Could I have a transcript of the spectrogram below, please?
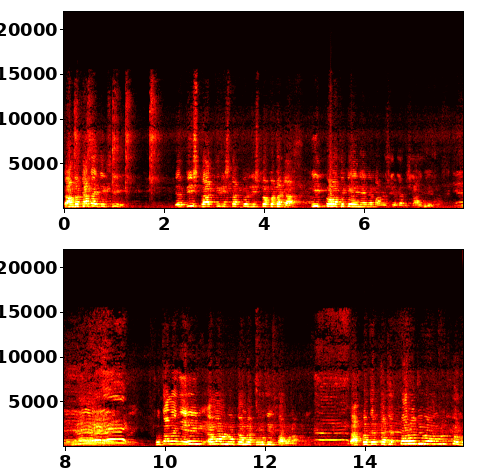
তা আমরা খাতায় দেখছি যে বিশ লাখ, তিরিশ লাখ, চল্লিশ লক্ষ টাকা ঈদ কলা থেকে এনে এনে মানুষকে এখানে সাহায্য সুতরাং এই এমন লোক আমরা কোনোদিন পাবো না। আপনাদের কাছে করজুড়ে অনুরোধ করব,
